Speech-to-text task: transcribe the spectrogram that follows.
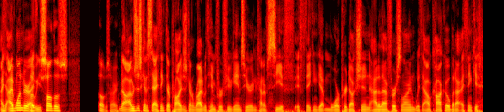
I, I wonder. Oh, I, you saw those. Oh, I'm sorry. no, I was just gonna say I think they're probably just gonna ride with him for a few games here and kind of see if if they can get more production out of that first line without Kakko. But I, think if,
